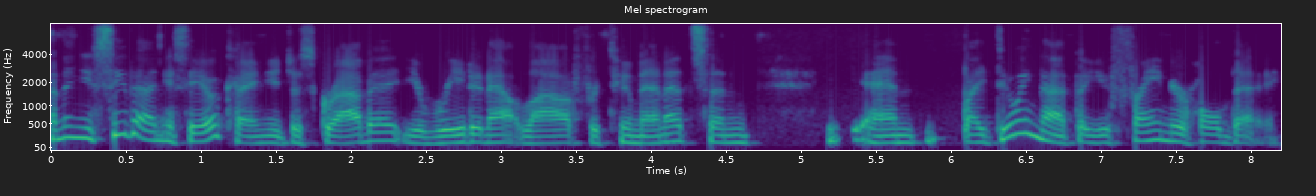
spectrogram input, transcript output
And then you see that and you say, okay, and you just grab it, you read it out loud for two minutes and and by doing that, though, you frame your whole day.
